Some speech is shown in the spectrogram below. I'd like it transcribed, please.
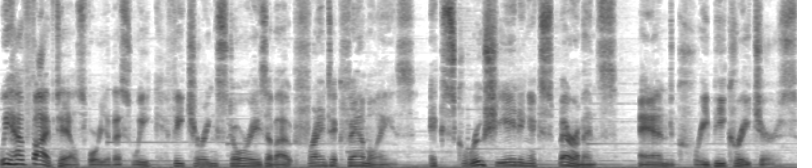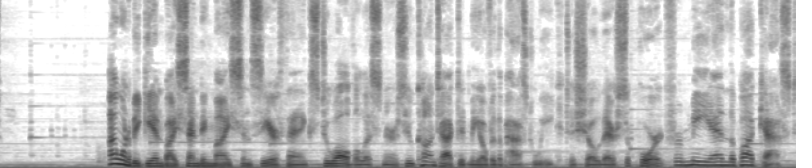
We have five tales for you this week, featuring stories about frantic families, excruciating experiments, and creepy creatures. I want to begin by sending my sincere thanks to all the listeners who contacted me over the past week to show their support for me and the podcast.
